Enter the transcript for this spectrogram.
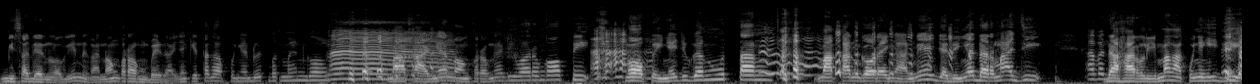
bisa dianalogin dengan nongkrong. Bedanya kita nggak punya duit buat main golf. Nah. Makanya nongkrongnya di warung kopi, ngopinya juga ngutang, makan gorengannya jadinya darmaji. Apa? Dahar lima ngakunya hiji.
